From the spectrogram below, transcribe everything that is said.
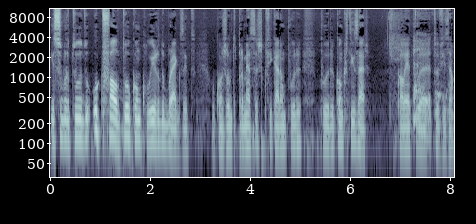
e, sobretudo, o que faltou concluir do Brexit o conjunto de promessas que ficaram por, por concretizar. Qual é a tua, a tua visão?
